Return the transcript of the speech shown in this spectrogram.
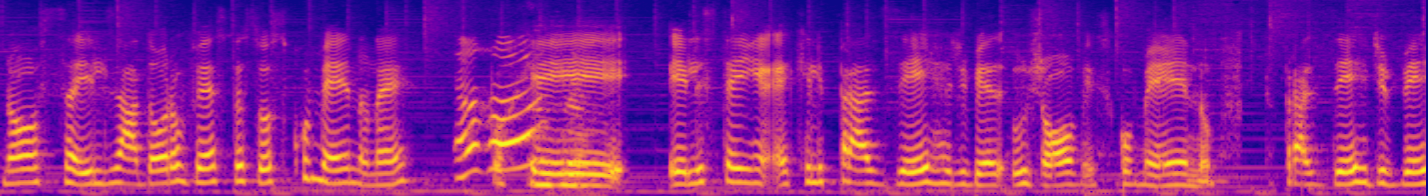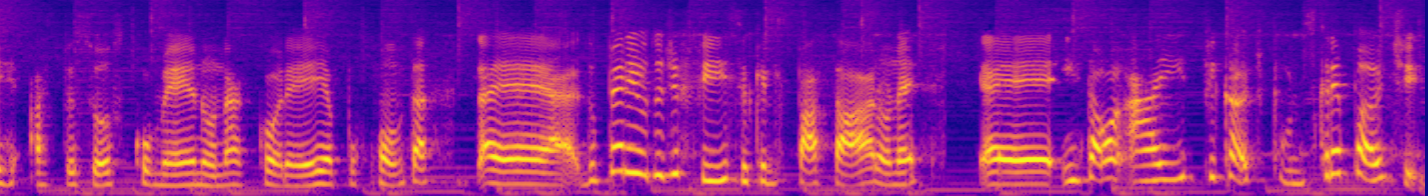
Nossa, eles adoram ver as pessoas comendo, né? aham, Porque eles têm aquele prazer de ver os jovens comendo, prazer de ver as pessoas comendo na Coreia por conta é, do período difícil que eles passaram, né? É, então aí fica, tipo, discrepante.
